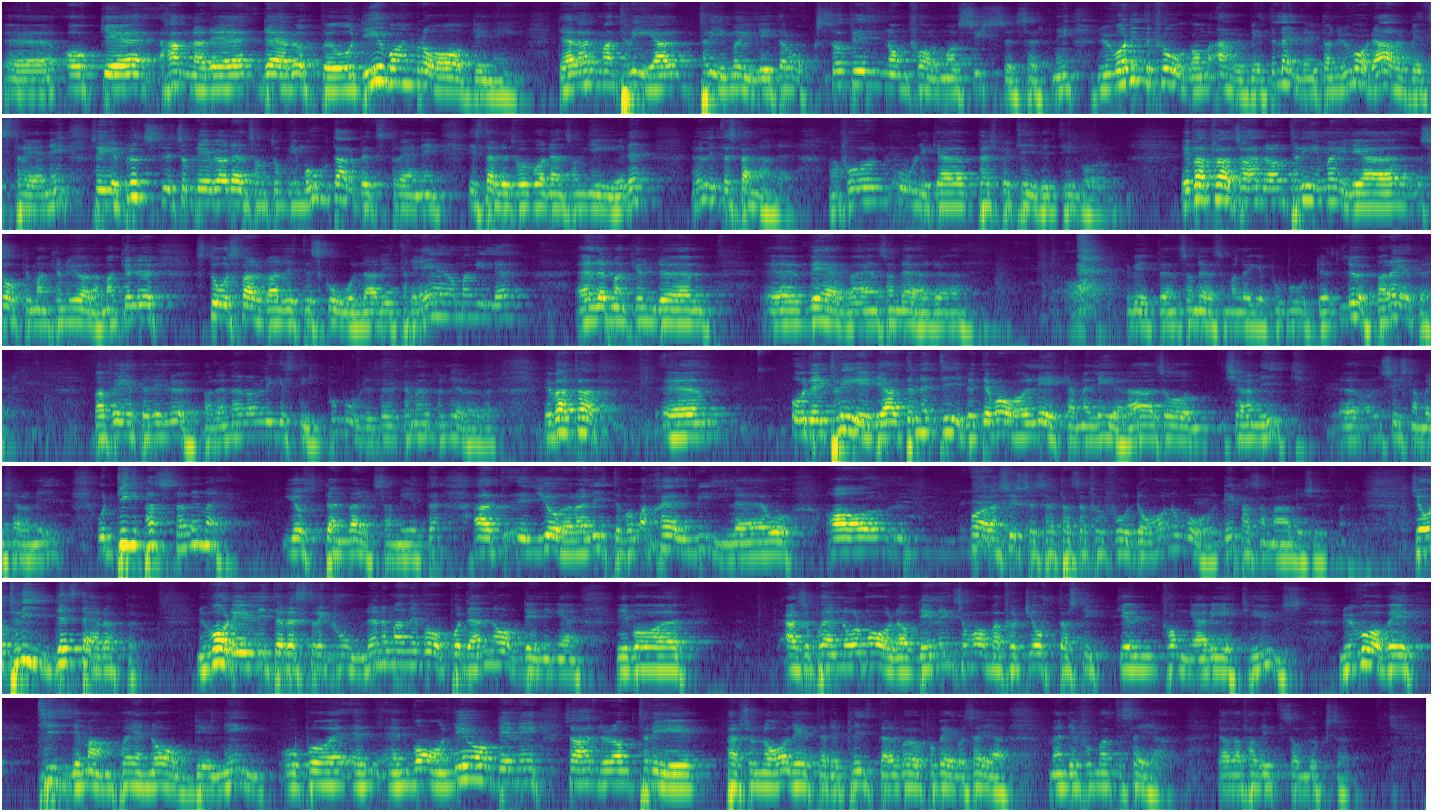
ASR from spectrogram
eh, och eh, hamnade där uppe och det var en bra avdelning. Där hade man tre, tre möjligheter också till någon form av sysselsättning. Nu var det inte fråga om arbete längre, utan nu var det arbetsträning. Så helt plötsligt så blev jag den som tog emot arbetsträning istället för att vara den som ger det. Det är lite spännande. Man får olika perspektiv i tillvaron. I vart fall så hade de tre möjliga saker man kunde göra. Man kunde stå och svarva lite skålar i trä om man ville. Eller man kunde eh, väva en sån där, eh, ja, du vet en sån där som man lägger på bordet. Löpare heter det. Varför heter det löpare när de ligger still på bordet? Det kan man ju fundera över. I vart fall. Eh, och det tredje alternativet det var att leka med lera, alltså keramik. Eh, syssla med keramik. Och det passade mig just den verksamheten. Att eh, göra lite vad man själv ville och ja, bara sysselsätta sig för att få dagen att gå. Det passar mig alldeles utmärkt. Så jag trivdes där uppe. Nu var det lite restriktioner när man var på den avdelningen. Vi var, eh, alltså på en normalavdelning så var man 48 stycken fångar i ett hus. Nu var vi tio man på en avdelning och på en, en vanlig avdelning så hade de tre personal, heter det, plitare var jag på väg att säga. Men det får man inte säga. I alla fall inte som vuxen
